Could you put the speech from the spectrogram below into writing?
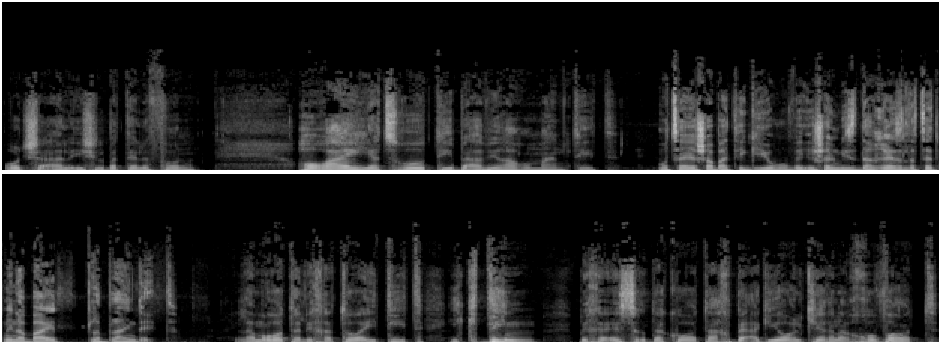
עוד שאל אישל בטלפון. הוריי יצרו אותי באווירה רומנטית. מוצאי שבת הגיעו, ואישל מזדרז לצאת מן הבית לבליינד דייט. למרות הליכתו האיטית, הקדים בכעשר דקות, אך בהגיעו אל קרן הרחובות,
